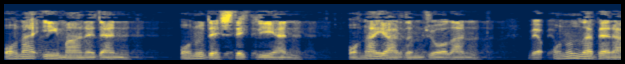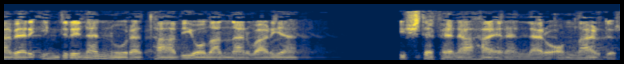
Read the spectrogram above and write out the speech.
Ona iman eden, onu destekleyen, ona yardımcı olan ve onunla beraber indirilen nura tabi olanlar var ya, işte felaha erenler onlardır.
